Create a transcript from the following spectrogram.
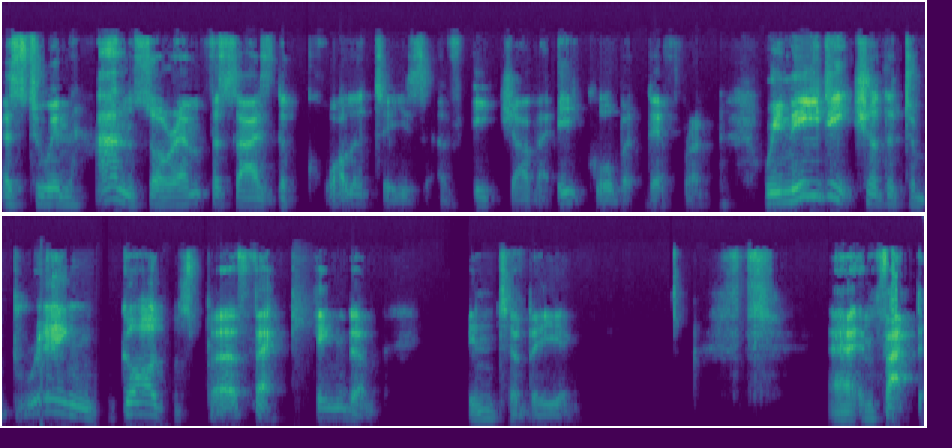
as to enhance or emphasize the qualities of each other, equal but different. We need each other to bring God's perfect kingdom into being. Uh, in fact,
